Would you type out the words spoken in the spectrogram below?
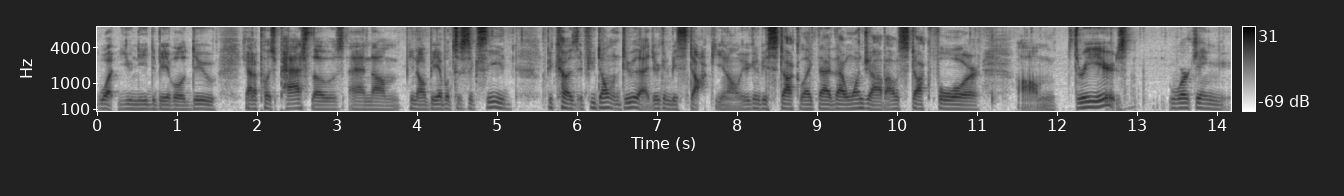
what you need to be able to do. You gotta push past those and um, you know be able to succeed. Because if you don't do that, you're gonna be stuck. You know, you're gonna be stuck like that. That one job, I was stuck for. Um, three years working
